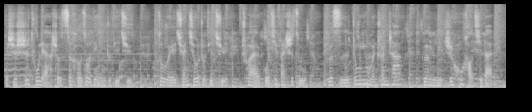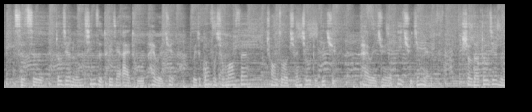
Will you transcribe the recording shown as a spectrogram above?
也是师徒俩首次合作电影主题曲。作为全球主题曲，《Try》国际范十足，歌词中英文穿插，歌迷直呼好期待。此次周杰伦亲自推荐爱徒派伟俊为《功夫熊猫三》创作全球主题曲，派伟俊一曲惊人，受到周杰伦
